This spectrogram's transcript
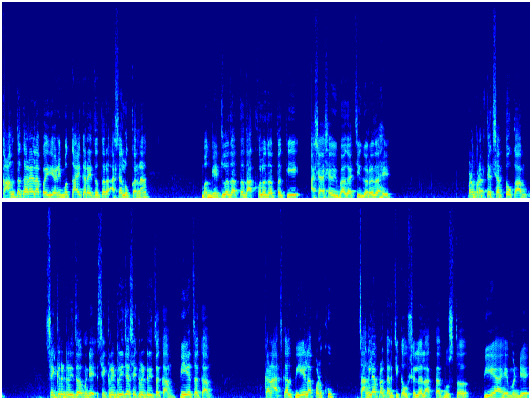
काम तर करायला पाहिजे आणि मग काय करायचं तर अशा लोकांना मग घेतलं जातं दाखवलं जातं की अशा अशा विभागाची गरज आहे. पण प्रत्यक्षात तो काम सेक्रेटरीचं म्हणजे सेक्रेटरीच्या सेक्रेटरीचं काम पी एचं काम कारण आजकाल पी एला पण खूप चांगल्या प्रकारची कौशल्य लागतात. नुसतं पी ए आहे म्हणजे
